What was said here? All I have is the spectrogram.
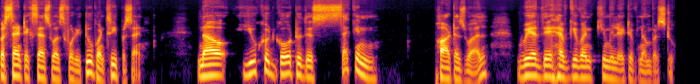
percent excess was 42.3%. Now, you could go to this second part as well, where they have given cumulative numbers to.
